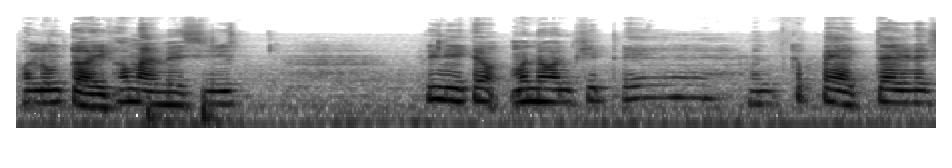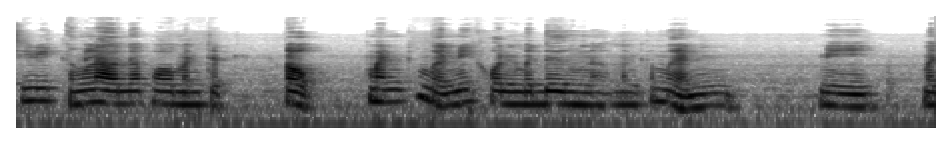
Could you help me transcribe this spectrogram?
พอลุงจ่อยเข้ามาในชีวิตพี่นีก็มานอนคิด เอ๊ะมันก็แปลกใจในชีวิตของเรานะพอมันจะตก มันก็เหมือนมีคนมาดึงนะมันก็เหมือนมีมา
